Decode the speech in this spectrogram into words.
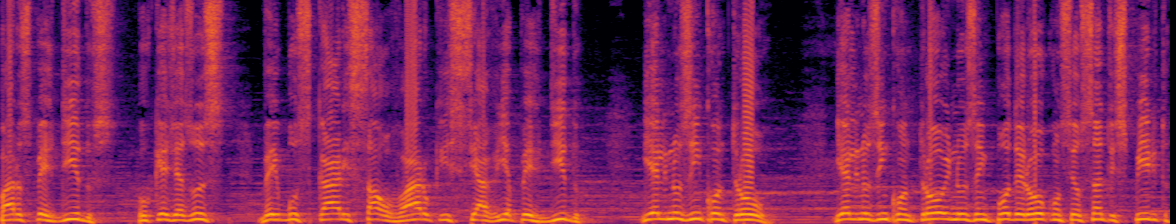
para os perdidos, porque Jesus veio buscar e salvar o que se havia perdido, e ele nos encontrou. E ele nos encontrou e nos empoderou com seu Santo Espírito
